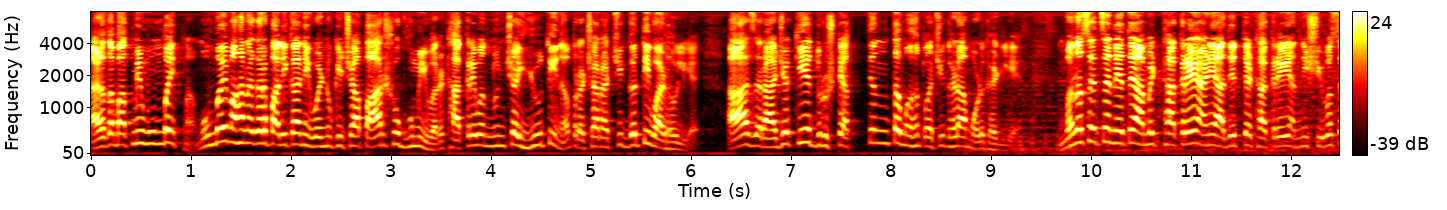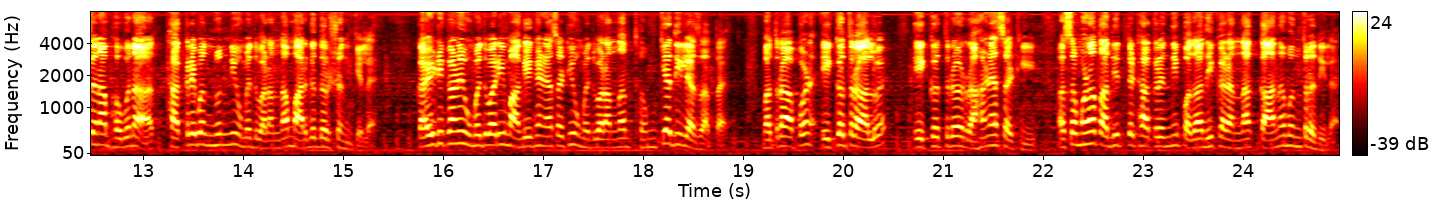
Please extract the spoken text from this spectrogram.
आणि आता बातमी मुंबईतनं. मुंबई महानगरपालिका निवडणुकीच्या पार्श्वभूमीवर ठाकरे बंधूंच्या युतीनं प्रचाराची गती वाढवली आहे. आज राजकीय दृष्ट्या अत्यंत महत्वाची घडामोड घडली आहे. मनसेचे नेते अमित ठाकरे आणि आदित्य ठाकरे यांनी शिवसेना भवनात ठाकरे बंधूंनी उमेदवारांना मार्गदर्शन केलंय. काही ठिकाणी उमेदवारी मागे घेण्यासाठी उमेदवारांना धमक्या दिल्या जात आहेत. मात्र आपण एकत्र आलोय एकत्र राहण्यासाठी असं म्हणत आदित्य ठाकरेंनी पदाधिकाऱ्यांना कानमंत्र दिलाय.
